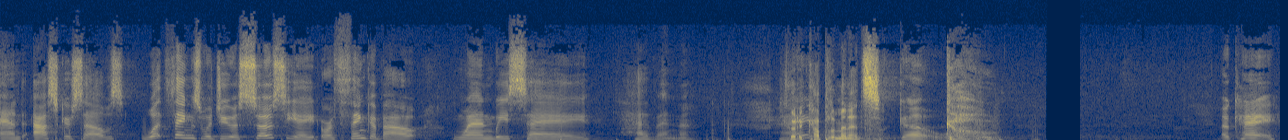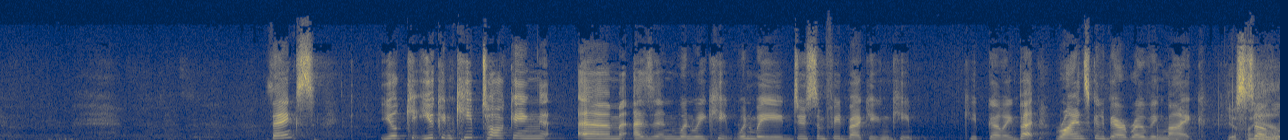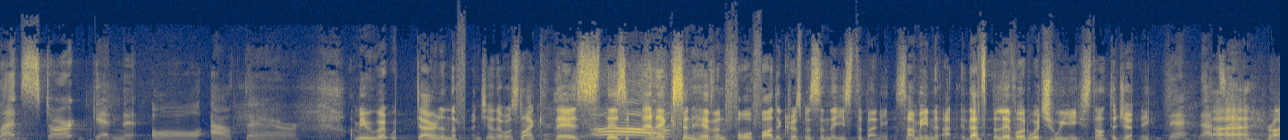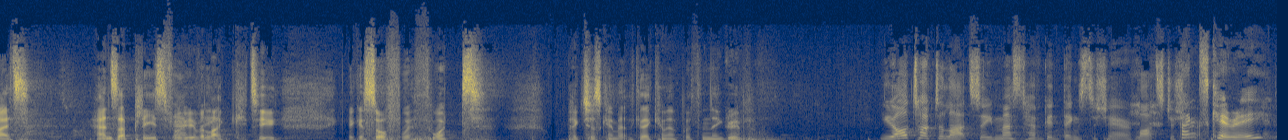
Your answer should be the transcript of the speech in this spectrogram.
and ask yourselves what things would you associate or think about when we say heaven? You've got a couple of minutes. Go. Go. Okay. Thanks. You'll, you can keep talking, um, as in when we keep when we do some feedback, you can keep keep going. But Ryan's going to be our roving mic. Yes, I so am. let's start getting it all out there. I mean, we got Darren in the front here. That was like, there's there's an annex in heaven for Father Christmas and the Easter Bunny. So I mean, uh, that's the level at which we start the journey. There, that's Uh, right. Hands up, please, for whoever would like to kick us off with what pictures came up, they came up with in their group. It. You all talked a lot, so you must have good things to share. Lots to share. Thanks, Kiri.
